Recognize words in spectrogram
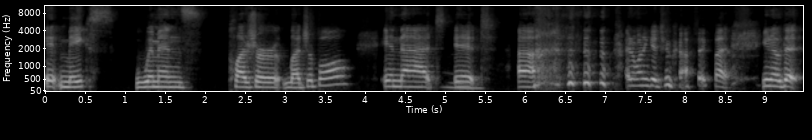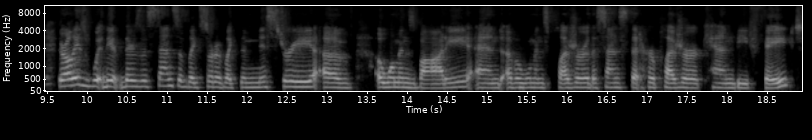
it makes women's pleasure legible in that mm. it uh, I don't want to get too graphic, but you know that there are all these. There's a sense of like sort of like the mystery of a woman's body and of a woman's pleasure. The sense that her pleasure can be faked,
